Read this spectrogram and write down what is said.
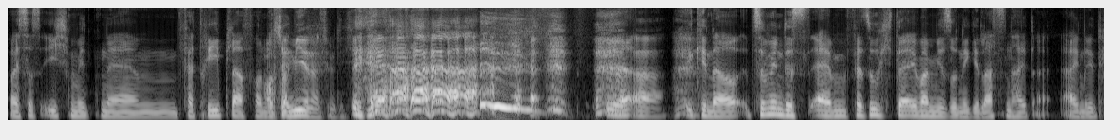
weiß das ich, mit einem Vertriebler von... Außer mir natürlich. Ja, ah. Genau, zumindest ähm, versuche ich da immer mir so eine Gelassenheit einreden.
